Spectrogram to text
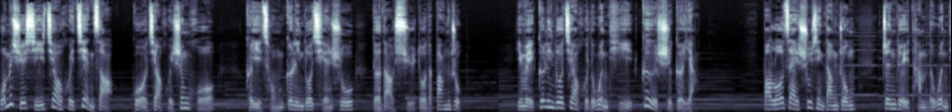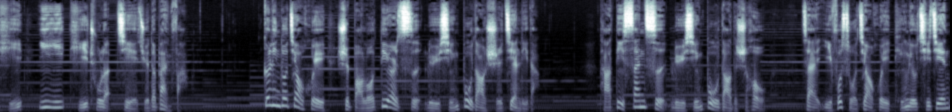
我们学习教会建造，过教会生活。可以从哥林多前书得到许多的帮助，因为哥林多教会的问题各式各样。保罗在书信当中针对他们的问题一一提出了解决的办法。哥林多教会是保罗第二次旅行布道时建立的，他第三次旅行布道的时候，在以弗所教会停留期间，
